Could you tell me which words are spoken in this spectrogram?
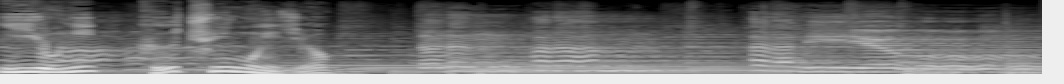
이용이 그 주인공이죠. 나는 바람, 바람이려고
